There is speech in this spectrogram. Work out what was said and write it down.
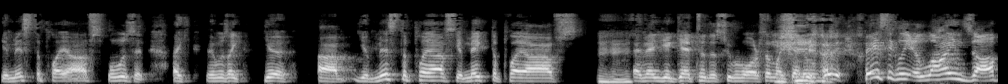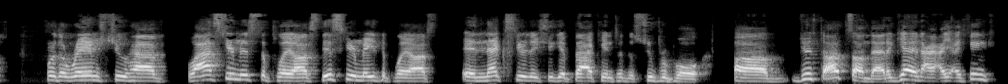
you missed the playoffs. What was it like? It was like you uh, you miss the playoffs, you make the playoffs, mm-hmm. and then you get to the Super Bowl or something like that. yeah. it basically, it lines up for the Rams to have last year missed the playoffs, this year made the playoffs, and next year they should get back into the Super Bowl. Um, your thoughts on that? Again, I, I, think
